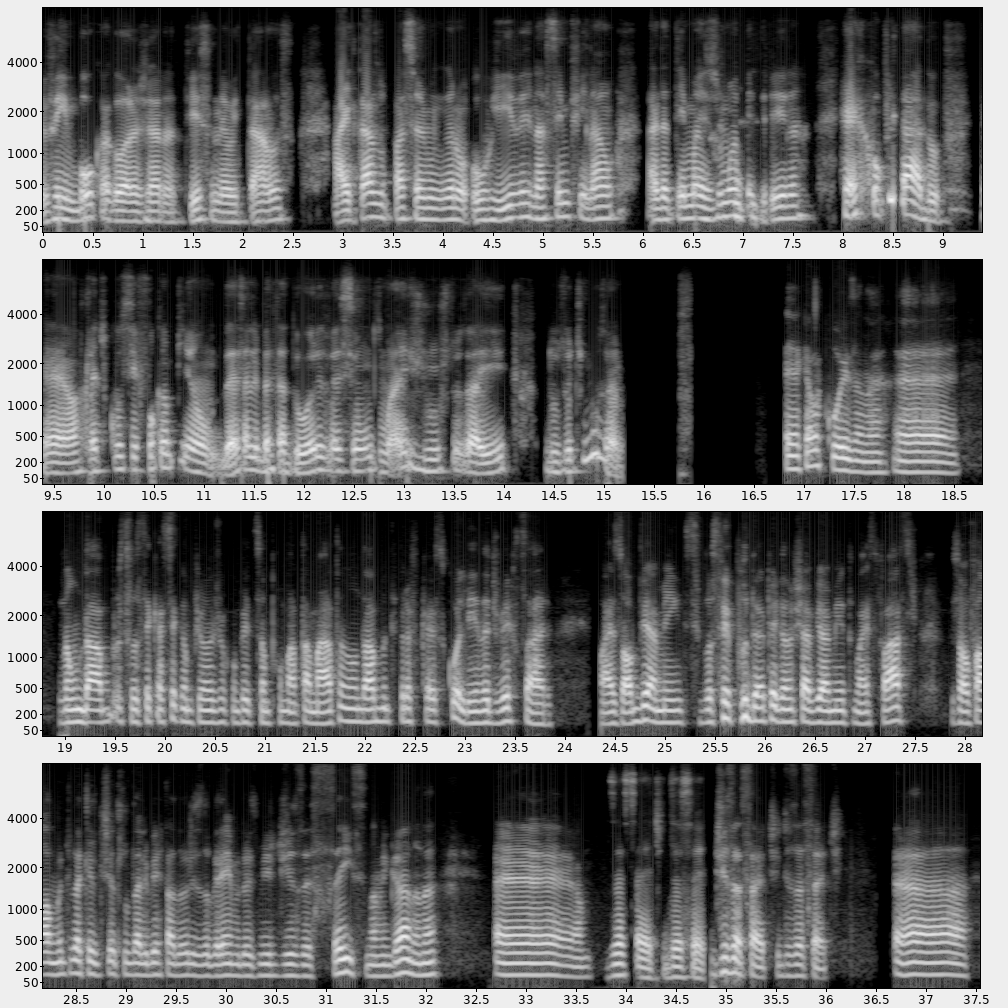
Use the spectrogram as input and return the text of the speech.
Vem Boca agora já na terça, né, oitavas. Aí caso passe, se não me engano, o River na semifinal, ainda tem mais uma pedreira. É complicado. É, o Atlético, se for campeão dessa Libertadores, vai ser um dos mais justos aí dos últimos anos é aquela coisa, né? É, não dá, se você quer ser campeão de uma competição por mata-mata, não dá muito para ficar escolhendo adversário. Mas, obviamente, se você puder pegar um chaveamento mais fácil, o pessoal fala muito daquele título da Libertadores do Grêmio 2016, se não me engano, né? É... 17, 17. 17, 17. É...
